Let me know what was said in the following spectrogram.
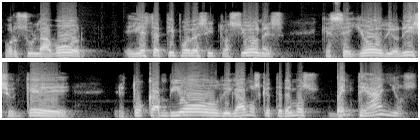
por su labor en este tipo de situaciones, que sé yo, Dionisio, en que esto cambió, digamos que tenemos 20 años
